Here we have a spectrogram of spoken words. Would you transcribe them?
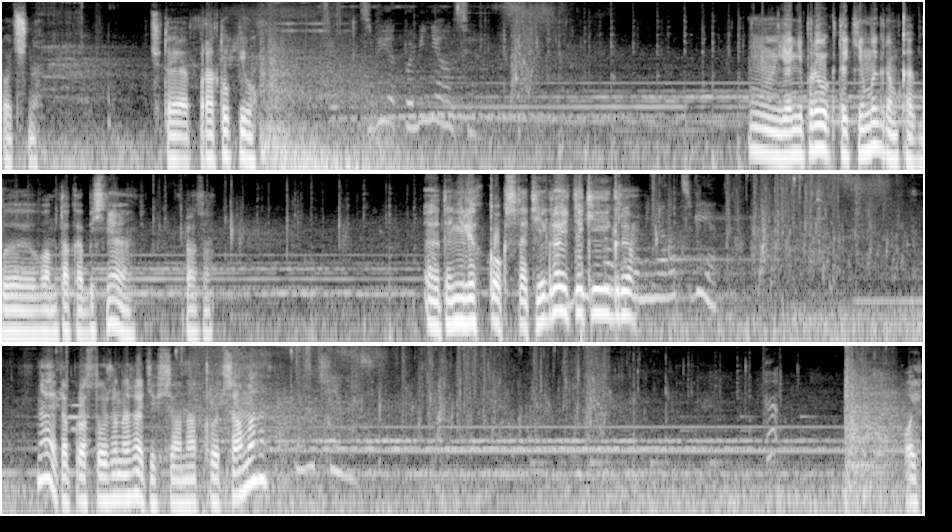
точно. Что-то я протупил. Я не привык к таким играм, как бы вам так объясняю сразу. Это нелегко, кстати, играть в такие игры. А, это просто уже нажать и все, она откроет сама. Ой.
